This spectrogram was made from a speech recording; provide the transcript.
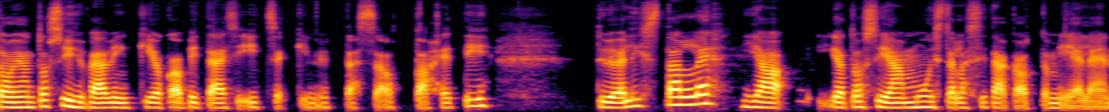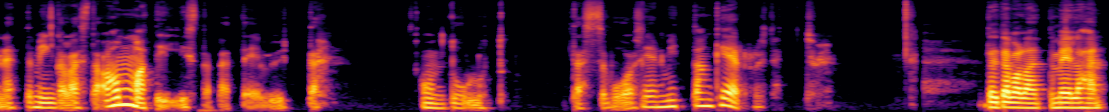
toi on tosi hyvä vinkki, joka pitäisi itsekin nyt tässä ottaa heti työlistalle ja, ja tosiaan muistella sitä kautta mieleen, että minkälaista ammatillista pätevyyttä on tullut tässä vuosien mittaan kerrytettyä. Tai tavallaan, että meillähän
